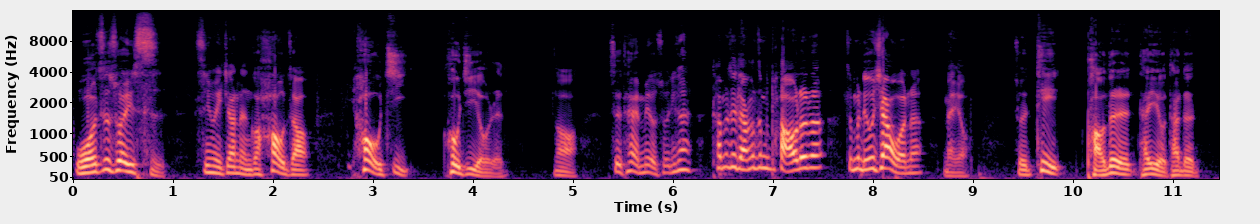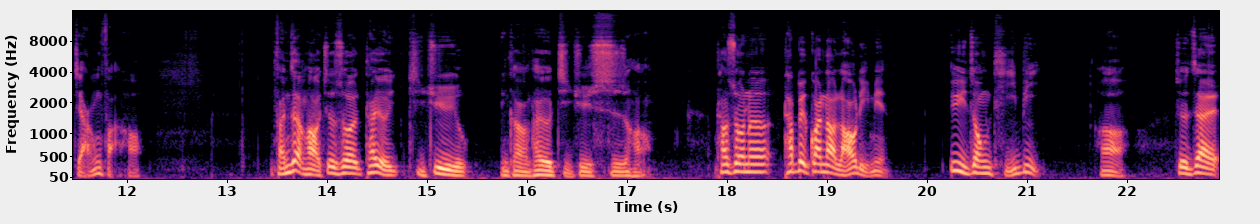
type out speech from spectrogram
我之所以死，是因为将能够号召后继。”后继有人哦，所以他也没有说，你看他们这两个怎么跑了呢？怎么留下我呢？没有，所以替跑的人他也有他的讲法哈。反正哈，就是说他有几句，你看他有几句诗哈。他说呢，他被关到牢里面，狱中题壁啊，就在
